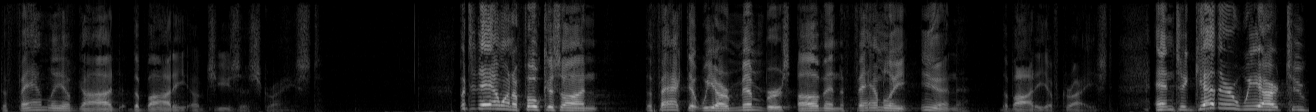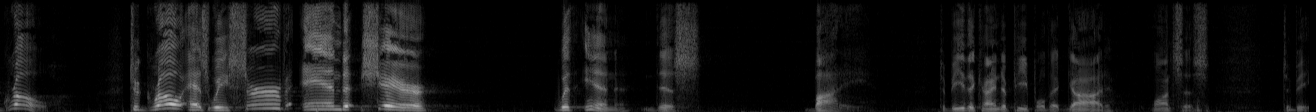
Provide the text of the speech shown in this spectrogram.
The family of God, the body of Jesus Christ. But today I want to focus on the fact that we are members of and family in the body of Christ. And together we are to grow to grow as we serve and share within this body, to be the kind of people that God wants us to be.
